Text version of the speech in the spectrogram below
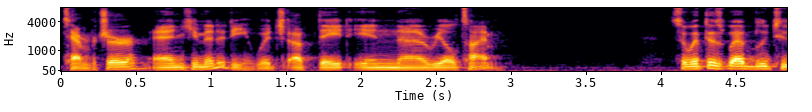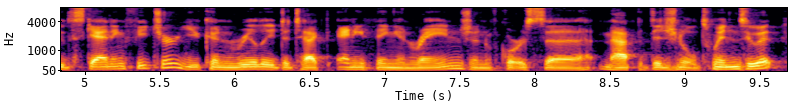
temperature and humidity, which update in uh, real time. So with this web Bluetooth scanning feature, you can really detect anything in range, and of course uh, map a digital twin to it.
